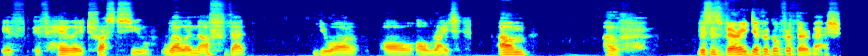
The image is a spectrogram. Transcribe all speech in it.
if if Haley trusts you well enough, that you are all all right. Um. Oh, this is very difficult for Thurbash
